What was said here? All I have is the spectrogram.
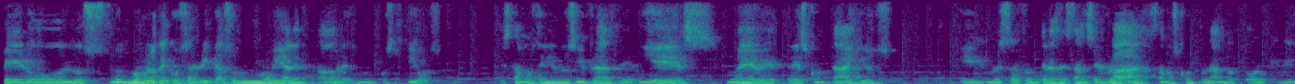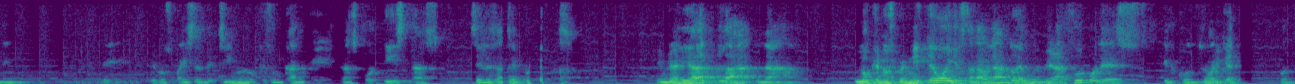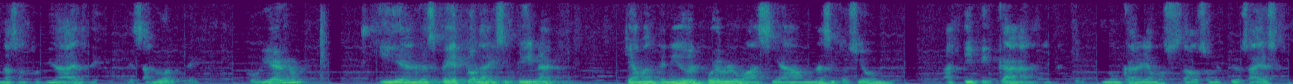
pero los, los números de Costa Rica son muy alentadores, muy positivos. Estamos teniendo cifras de 10, 9, 3 contagios. Eh, nuestras fronteras están cerradas, estamos controlando todo lo que viene de, de los países vecinos, lo que son eh, transportistas, se les hace pruebas. En realidad, la, la, lo que nos permite hoy estar hablando de volver al fútbol es el control que tienen las autoridades de, de salud, de gobierno y el respeto, la disciplina que ha mantenido el pueblo hacia una situación atípica en la que nunca habíamos estado sometidos a esto.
